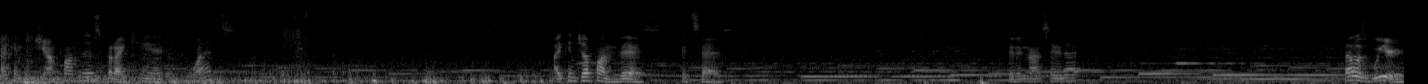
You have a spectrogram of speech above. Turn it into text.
I can jump on this, but I can't... What? I can jump on this, it says. Did it not say that? That was weird.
